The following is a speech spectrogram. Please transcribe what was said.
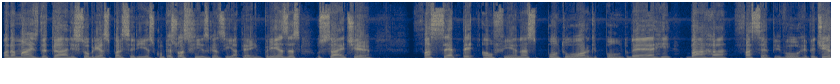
Para mais detalhes sobre as parcerias com pessoas físicas e até empresas, o site é facepealfenas.org.br barra FACEP. Vou repetir,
